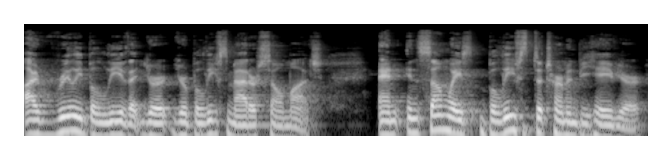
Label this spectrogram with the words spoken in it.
I really believe that your your beliefs matter so much, and in some ways, beliefs determine behavior.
